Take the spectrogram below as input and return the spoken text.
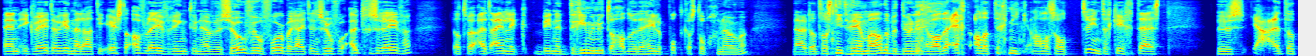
En ik weet ook inderdaad, die eerste aflevering, toen hebben we zoveel voorbereid en zoveel uitgeschreven, dat we uiteindelijk binnen drie minuten hadden we de hele podcast opgenomen. Nou, dat was niet helemaal de bedoeling. En we hadden echt alle techniek en alles al twintig keer getest. Dus ja, dat,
